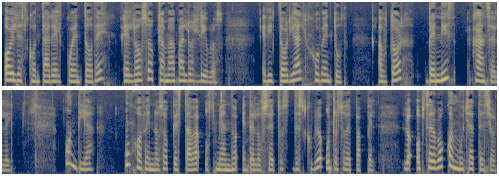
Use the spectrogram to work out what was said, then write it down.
Hoy les contaré el cuento de El oso que amaba los libros. Editorial Juventud. Autor Denise Hanseley. Un día, un joven oso que estaba husmeando entre los setos descubrió un trozo de papel. Lo observó con mucha atención,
